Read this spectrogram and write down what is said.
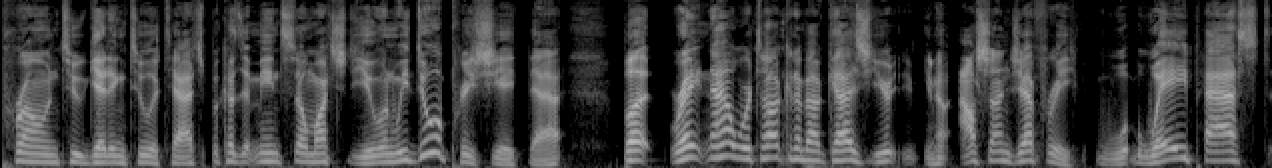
prone to getting too attached because it means so much to you, and we do appreciate that. But right now, we're talking about guys. You're, you know, Alshon Jeffery, w- way past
